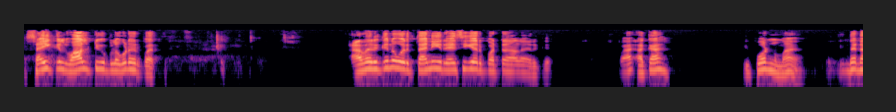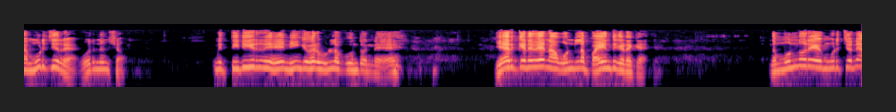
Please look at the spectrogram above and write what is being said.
சைக்கிள் வால் டியூப்ல கூட இருப்பார். அவருக்குன்னு ஒரு தனி ரசிகர் பட்டாளம் இருக்கு. அக்கா போடணுமா? இந்த நான் முடிச்சிடுறேன். ஒரு நிமிஷம். இன்னும் திடீர்னு நீங்க வேற உள்ள பூந்தோன்னே ஏற்கனவே நான் ஒன்றில் பயந்து கிடக்கேன். இந்த முன்னுரையை முடிச்சோடனே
